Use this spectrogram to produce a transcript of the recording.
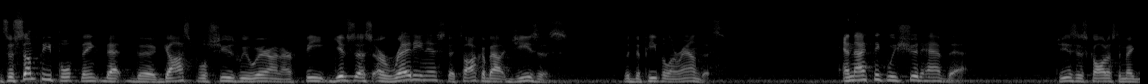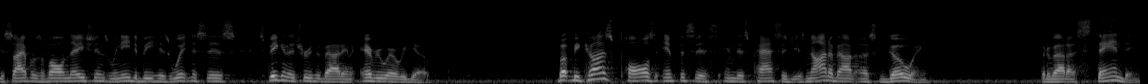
And so some people think that the gospel shoes we wear on our feet gives us a readiness to talk about Jesus with the people around us. And I think we should have that. Jesus has called us to make disciples of all nations. We need to be his witnesses, speaking the truth about him everywhere we go. But because Paul's emphasis in this passage is not about us going, but about us standing,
